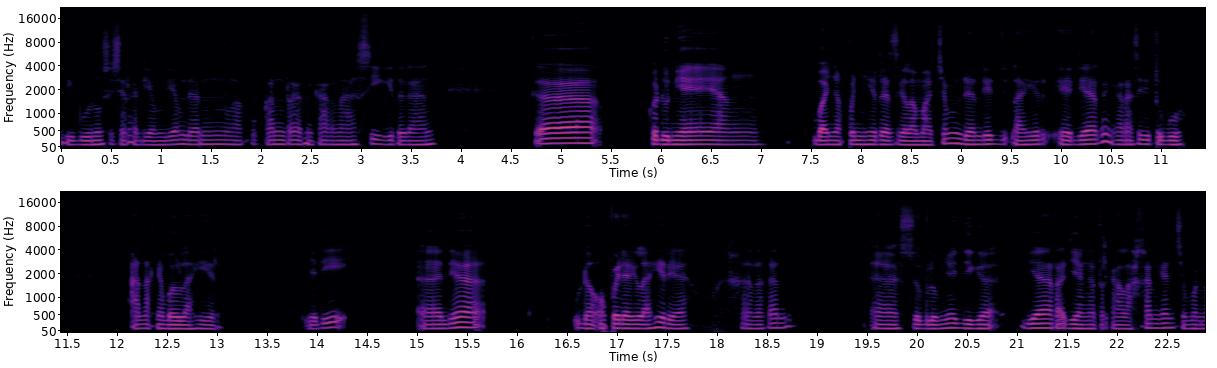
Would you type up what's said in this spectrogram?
dibunuh secara diam-diam dan melakukan reinkarnasi gitu kan. Ke ke dunia yang banyak penyihir dan segala macam dan dia lahir eh, dia reinkarnasi di tubuh anak yang baru lahir. Jadi eh, dia udah OP dari lahir ya. Karena kan uh, sebelumnya juga dia raja yang gak terkalahkan kan cuman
